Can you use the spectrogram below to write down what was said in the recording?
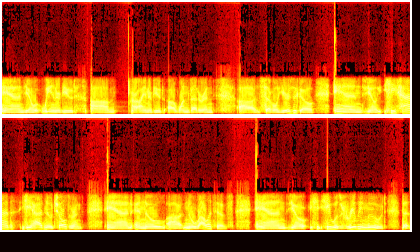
and you know we interviewed. Um, I interviewed uh, one veteran uh, several years ago, and you know he had he had no children, and and no uh, no relatives, and you know he, he was really moved that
